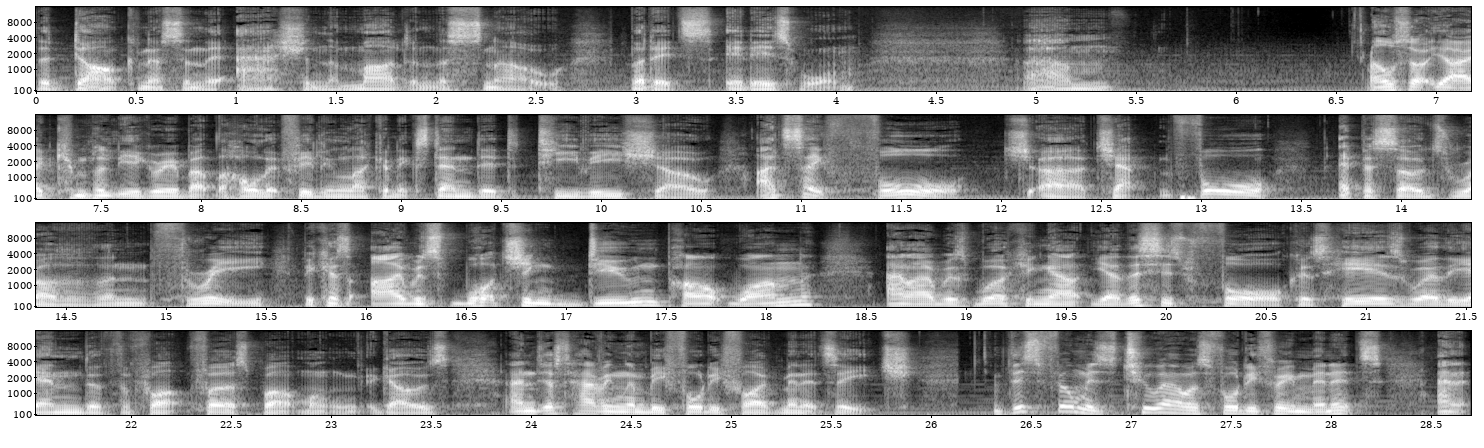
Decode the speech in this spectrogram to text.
the darkness and the ash and the mud and the snow, but it's it is warm. Um, also, yeah, I completely agree about the whole it feeling like an extended TV show. I'd say four uh, chap four episodes rather than three because I was watching Dune Part One and I was working out, yeah, this is four because here's where the end of the first part one goes, and just having them be 45 minutes each. This film is two hours 43 minutes, and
